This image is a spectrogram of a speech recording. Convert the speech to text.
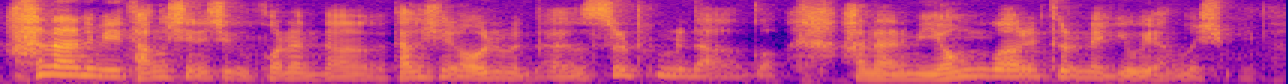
하나님이 당신이 지금 고난당한 거, 당신이 어려움을 슬픔을 당한 거 하나님이 영광을 드러내기 위한 것입니다.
